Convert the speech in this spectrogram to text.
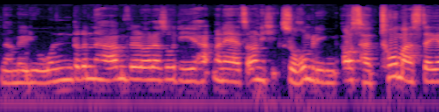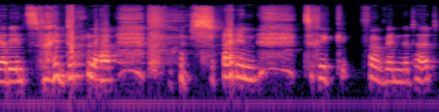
einer Million drin haben will oder so, die hat man ja jetzt auch nicht so rumliegen. Außer Thomas, der ja den 2-Dollar-Schein-Trick verwendet hat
